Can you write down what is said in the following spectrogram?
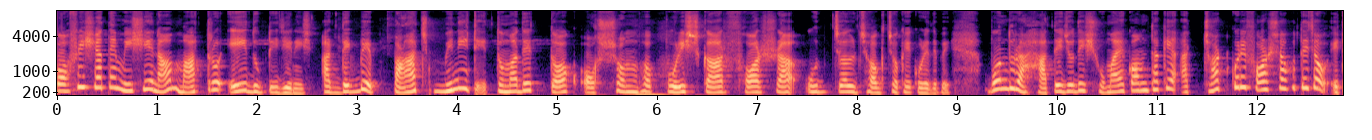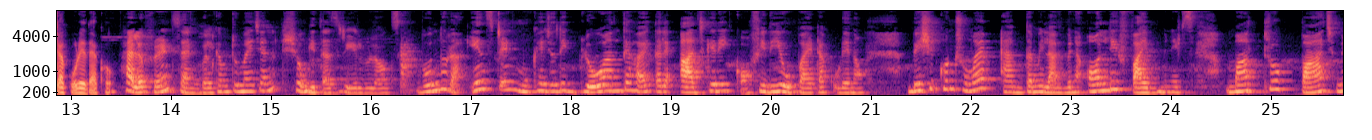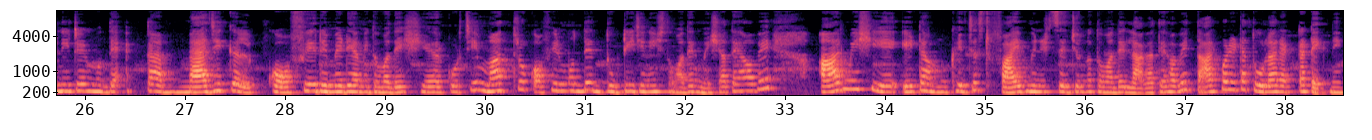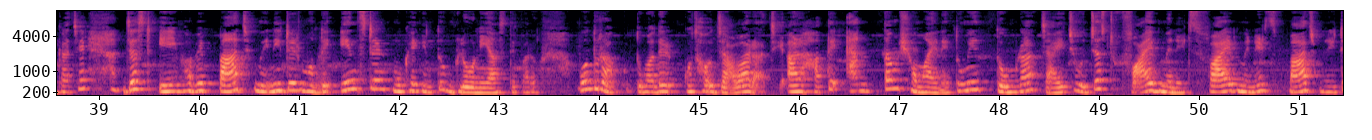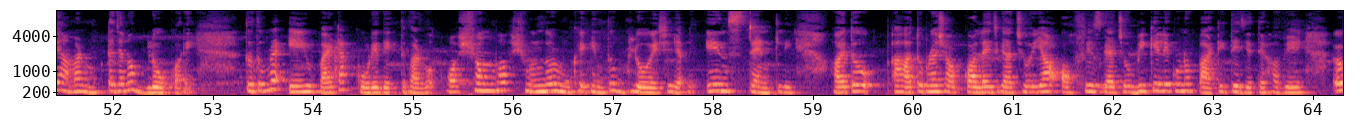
কফির সাথে মিশিয়ে নাও মাত্র এই দুটি জিনিস। আর দেখবে পাঁচ মিনিটে তোমাদের ত্বক অসম্ভব পরিষ্কার, ফর্সা, উজ্জ্বল, ঝকঝকে করে দেবে। বন্ধুরা, হাতে যদি সময় কম থাকে আর ঝট করে ফর্সা হতে চাও, এটা করে দেখো। Hello friends and welcome to my channel Sangeeta's real blogs বন্ধুরা ইনস্ট্যান্ট মুখে যদি গ্লো আনতে হয়, তাহলে আজকের এই কফি দিয়ে উপায়টা করে নাও। বেশিক্ষণ সময় একদমই লাগবে না অনলি ফাইভ মিনিটস মাত্র পাঁচ মিনিটের মধ্যে একটা ম্যাজিক্যাল কফি রেমেডি আমি তোমাদের শেয়ার করছি। মাত্র কফির মধ্যে দুটি জিনিস তোমাদের মেশাতে হবে। আর মিশিয়ে এটা মুখে জাস্ট ফাইভ মিনিটসের জন্য তোমাদের লাগাতে হবে। তারপর এটা তোলার একটা টেকনিক আছে। জাস্ট এইভাবে পাঁচ মিনিটের মধ্যে ইনস্ট্যান্ট মুখে কিন্তু গ্লো নিয়ে আসতে পারো। বন্ধুরা, তোমাদের কোথাও যাওয়ার আছে আর হাতে একদম সময় নেই। তুমি, তোমরা চাইছো just five minutes five minutes পাঁচ মিনিটে আমার মুখটা যেন গ্লো করে। তো তোমরা এই উপায়টা করে দেখতে পারব। অসম্ভব সুন্দর মুখে কিন্তু গ্লো এসে যাবে ইনস্ট্যান্টলি হয়তো তোমরা সব কলেজ গেছো ইয়া অফিস গেছো, বিকেলে কোনো পার্টিতে যেতে হবে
